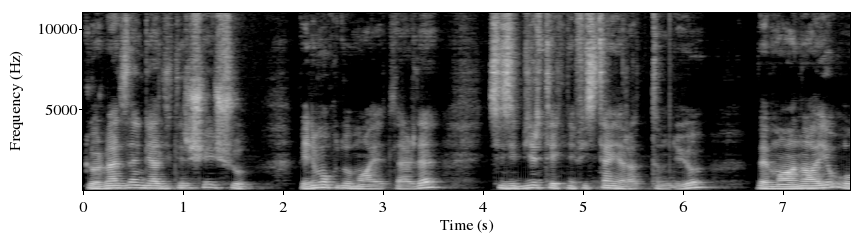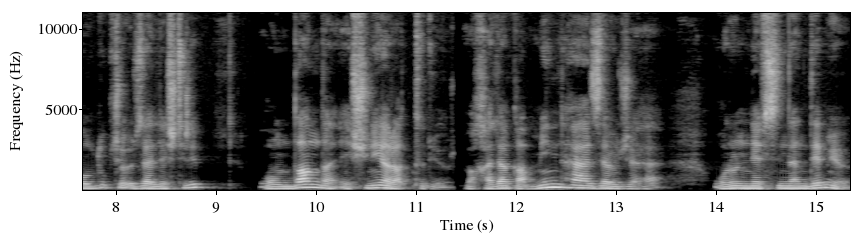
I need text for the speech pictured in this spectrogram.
Görmezden geldikleri şey şu. Benim okuduğum ayetlerde sizi bir tek nefisten yarattım diyor ve manayı oldukça özelleştirip ondan da eşini yarattı diyor. Ve halaka minha zevceha. Onun nefsinden demiyor.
